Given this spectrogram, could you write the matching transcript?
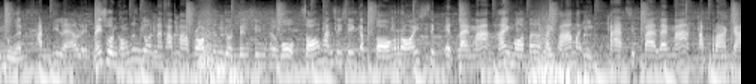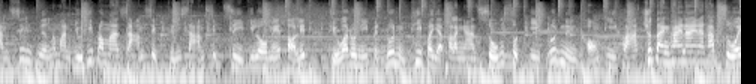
เหมือนคันที่แล้วเลย ในส่วนของเครื่องยนต์นะครับมาพร้อมเครื่องยนต์เบนซินเทอร์โบ2,000ซีซีกับ2 211 แรงม้า ให้มอเตอร์ไฟฟ้ามาอีก 88 แรงม้า อัตราการสิ้นเปลืองน้ำมันอยู่ที่ประมาณ 30-34 กิโลเมตรต่อลิตร ถือว่ารุ่นนี้เป็นรุ่นที่ประหยัดพลังงานสูงสุดอีกรุ่นหนึ่งของ E-Class ชุดแต่งภายในนะครับ สวย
